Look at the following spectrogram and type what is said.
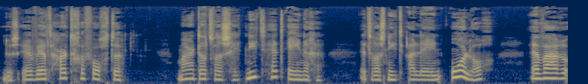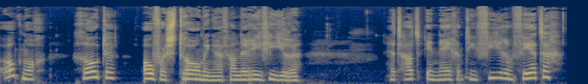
Dus er werd hard gevochten. Maar dat was het niet het enige. Het was niet alleen oorlog, er waren ook nog grote overstromingen van de rivieren. Het had in 1944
